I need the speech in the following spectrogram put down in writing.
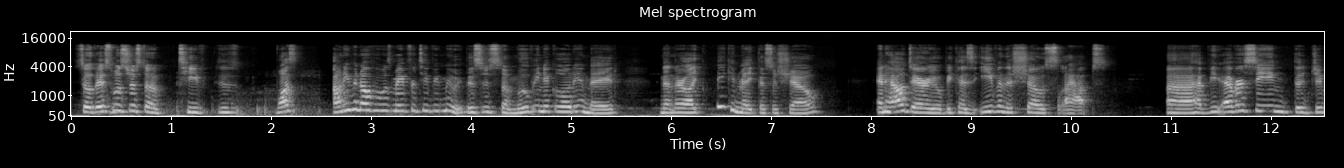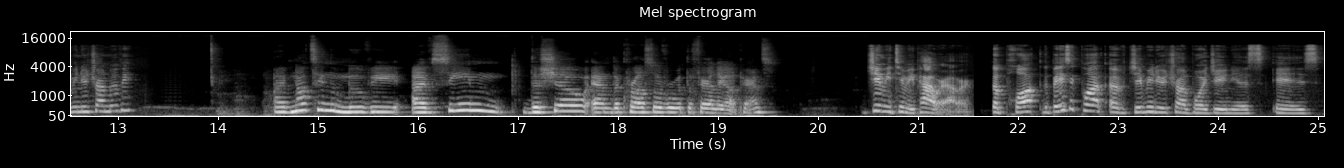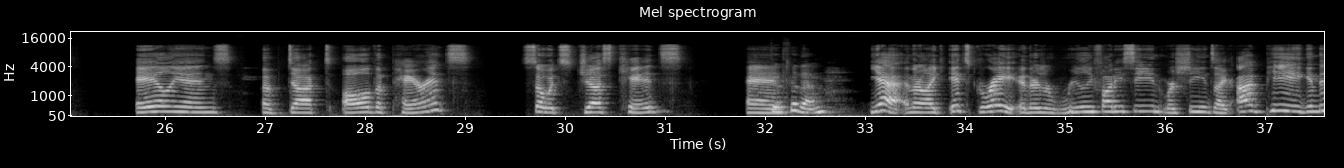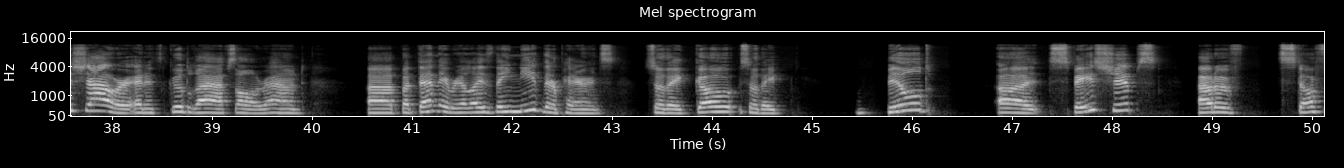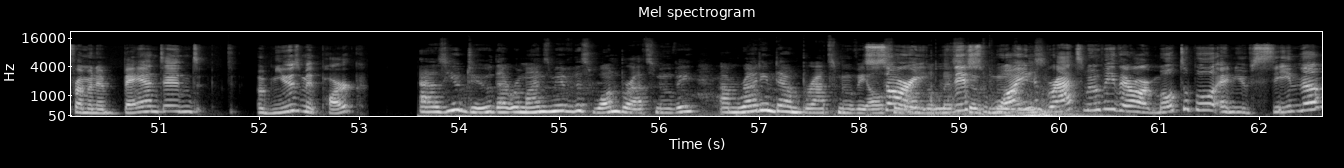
So this was just a TV. This was I don't even know if it was made for TV movie. This is just a movie Nickelodeon made, and then they're like, we can make this a show. And how dare you? Because even the show slaps. Uh, have you ever seen the Jimmy Neutron movie? I've not seen the movie. I've seen the show and the crossover with the Fairly Odd Parents. Jimmy Timmy Power Hour. The plot, the basic plot of Jimmy Neutron Boy Genius is aliens abduct all the parents, so it's just kids. And Good for them. yeah, and they're like, it's great. And there's a really funny scene where Sheen's like, I'm peeing in the shower, and it's good laughs all around. Uh, but then they realize they need their parents, so they go, so they build uh spaceships out of stuff from an abandoned amusement park. As you do, that reminds me of this one Bratz movie. I'm writing down Bratz movie also Sorry, on the list this of one movies. Bratz movie, there are multiple, and you've seen them.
